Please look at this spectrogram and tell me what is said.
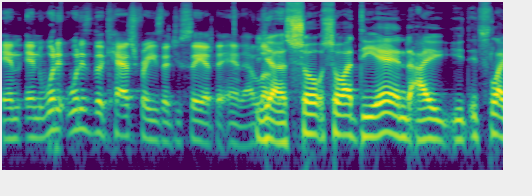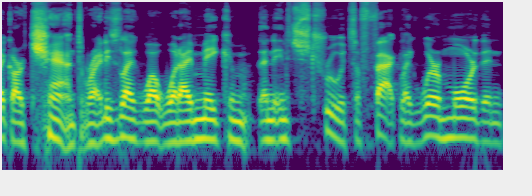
And and what what is the catchphrase that you say at the end? I love yeah it. so so at the end i it, it's like our chant right it's like what what i make him and it's true it's a fact like we're more than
